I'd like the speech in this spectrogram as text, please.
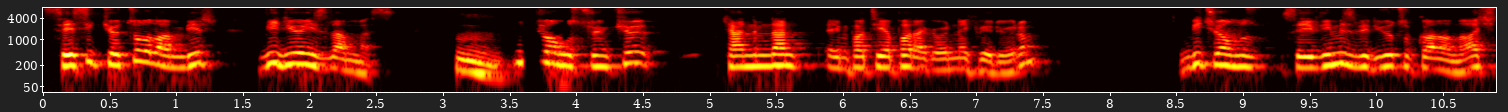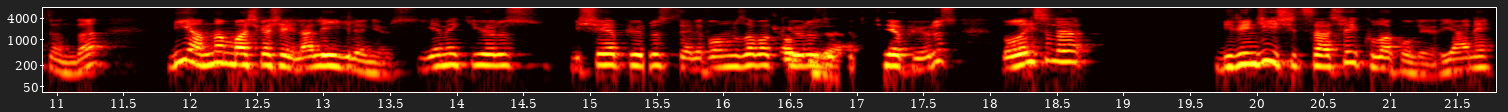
sesi kötü olan bir video izlenmez. Hmm. Birçoğumuz çünkü kendimden empati yaparak örnek veriyorum. Birçoğumuz sevdiğimiz bir YouTube kanalını açtığında bir yandan başka şeylerle ilgileniyoruz. Yemek yiyoruz, bir şey yapıyoruz, telefonumuza bakıyoruz, bir şey yapıyoruz. Dolayısıyla birinci işitsel şey kulak oluyor. Yani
